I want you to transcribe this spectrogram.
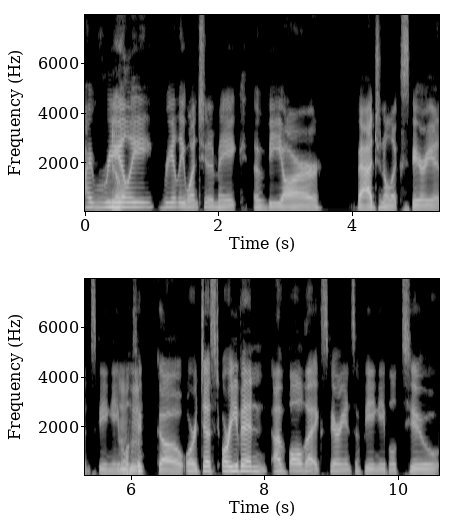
I really, yeah. really want you to make a VR vaginal experience being able mm-hmm. to go or just or even a vulva experience of being able to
